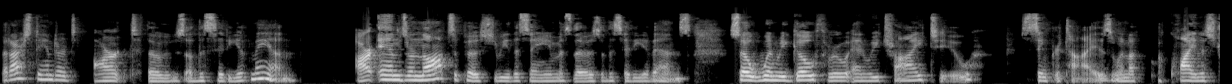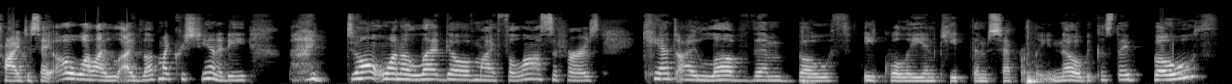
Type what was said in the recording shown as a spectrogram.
but our standards aren't those of the city of man. Our ends are not supposed to be the same as those of the city of ends. So when we go through and we try to syncretize, when Aquinas tried to say, oh, well, I, I love my Christianity, but I don't want to let go of my philosophers. Can't I love them both equally and keep them separately? No, because they both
